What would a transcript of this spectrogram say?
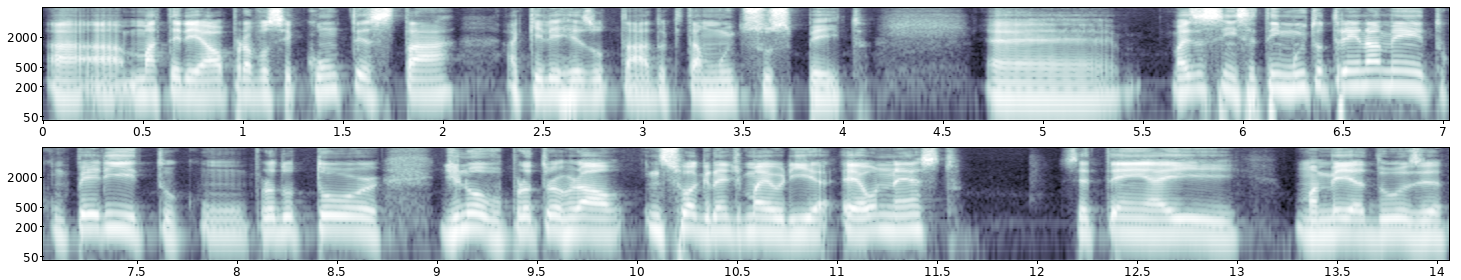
a, a material para você contestar aquele resultado que está muito suspeito. É, mas assim, você tem muito treinamento com perito, com produtor. De novo, o produtor rural, em sua grande maioria, é honesto. Você tem aí uma meia dúzia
